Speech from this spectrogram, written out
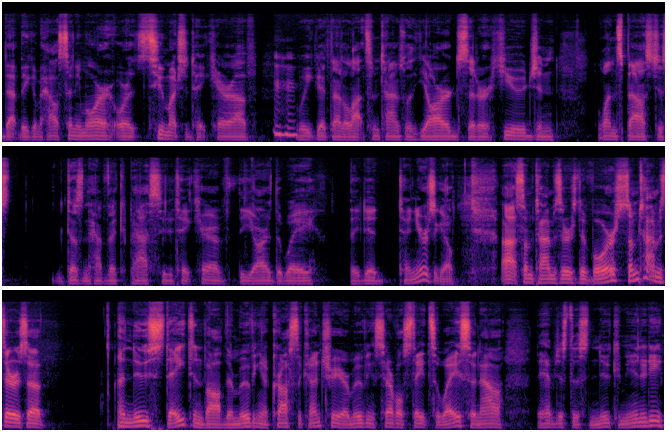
that big of a house anymore, or it's too much to take care of. We get that a lot sometimes with yards that are huge, and one spouse just doesn't have the capacity to take care of the yard the way they did 10 years ago. Uh, sometimes there's divorce. Sometimes there's a a new state involved. They're moving across the country or moving several states away. So now they have just this new community.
